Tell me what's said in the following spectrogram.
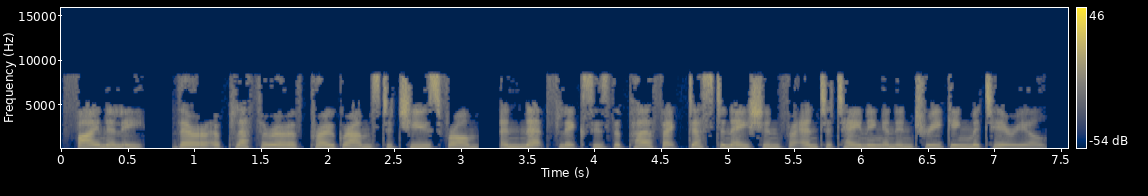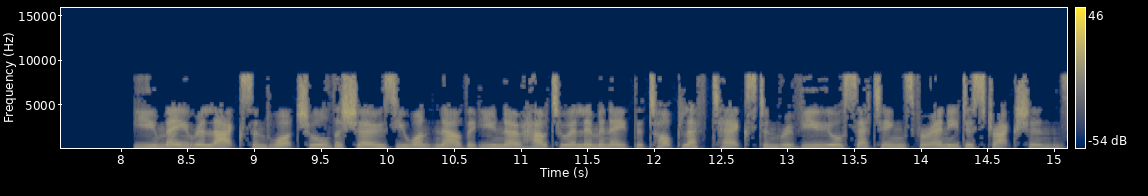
Finally, there are a plethora of programs to choose from, and Netflix is the perfect destination for entertaining and intriguing material. You may relax and watch all the shows you want now that you know how to eliminate the top left text and review your settings for any distractions.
